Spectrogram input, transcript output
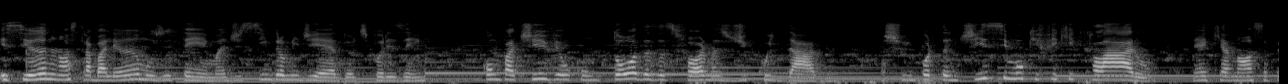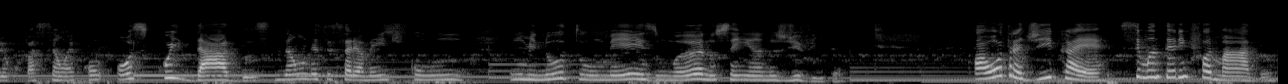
Esse ano nós trabalhamos o tema de Síndrome de Edwards, por exemplo, compatível com todas as formas de cuidado. Acho importantíssimo que fique claro né, que a nossa preocupação é com os cuidados, não necessariamente com um um minuto, um mês, um ano, cem anos de vida. A outra dica é se manter informado.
